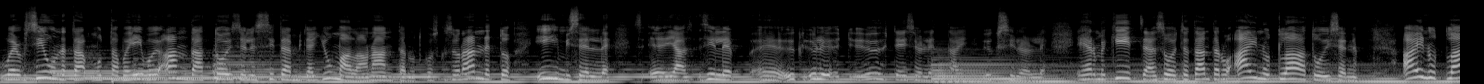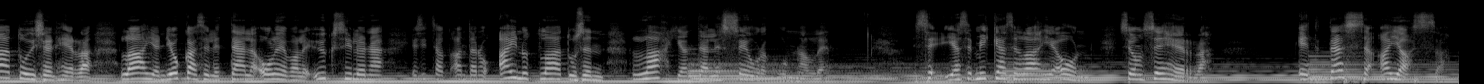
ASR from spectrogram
voi siunata, mutta ei voi antaa toiselle sitä, mitä Jumala on antanut, koska se on annettu ihmiselle ja sille eh, yhteisölle tai yksilölle. Ja Herra, me kiittää sinua, että olet antanut ainutlaatuisen, ainutlaatuisen Herra lahjan jokaiselle täällä olevalle yksilönä. Ja sitten sä oot antanut ainutlaatuisen lahjan tälle seurakunnalle. Se, ja se, mikä se lahja on, se on se Herra, että tässä ajassa –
